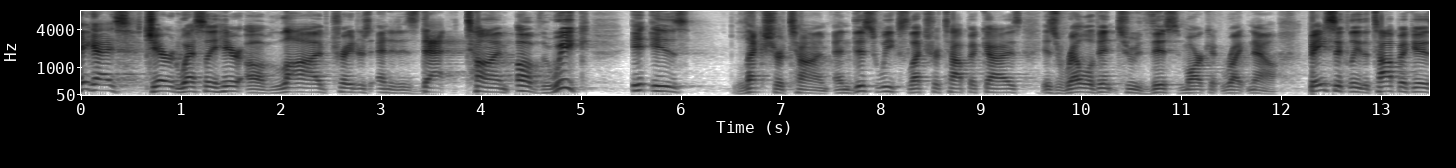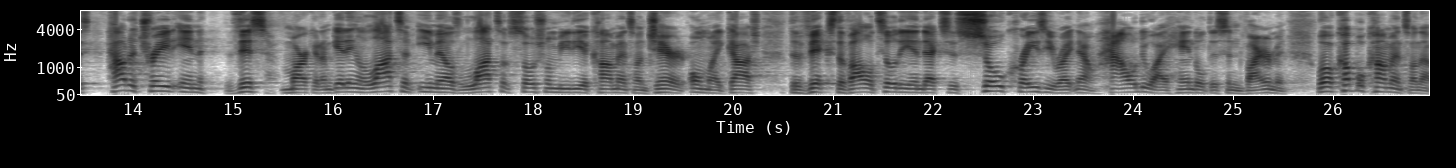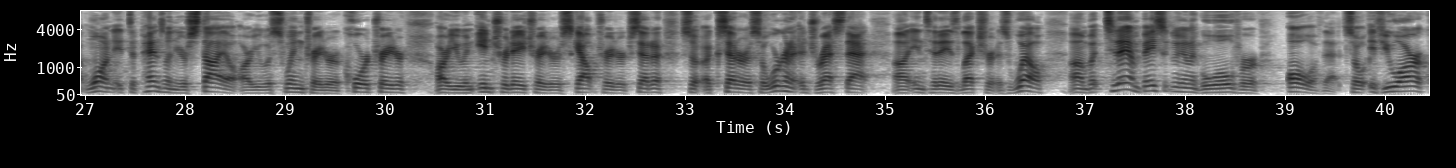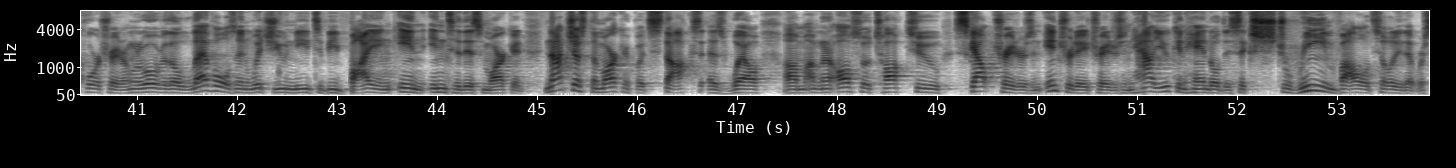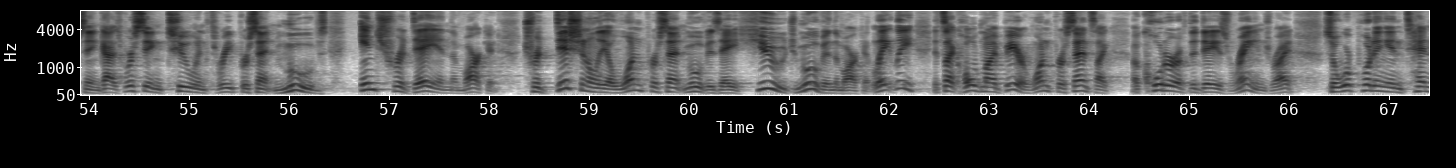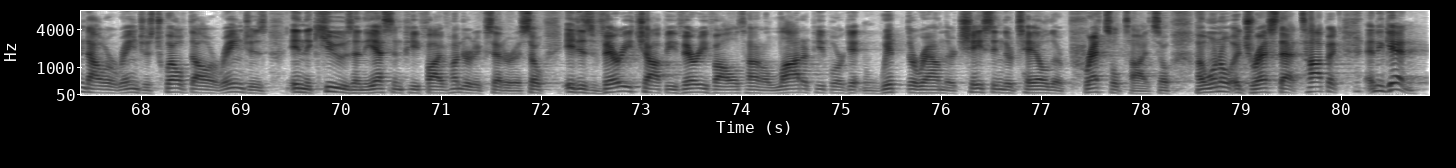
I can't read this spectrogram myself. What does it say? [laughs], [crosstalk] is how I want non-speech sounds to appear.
Hey guys, Jared Wesley here of Live Traders, and it is that time of the week. It is lecture time, and this week's lecture topic, guys, is relevant to this market right now. Basically, the topic is how to trade in this market. I'm getting lots of emails, lots of social media comments on Jared. Oh my gosh, the VIX, the volatility index is so crazy right now. How do I handle this environment? Well, a couple comments on that. One, it depends on your style. Are you a swing trader, a core trader? Are you an intraday trader, a scalp trader, etc.? So, etc. So we're going to address that uh, in today's lecture as well. Um, but today I'm basically going to go over all of that. So if you are a core trader, I'm going to go over the levels in which you need to be buying in into this market, not just the market, but stocks as well. Um, I'm going to also talk to scalp traders and intraday traders and how you can handle this extreme volatility that we're seeing. Guys, we're seeing two and 3% moves intraday in the market. Traditionally, a 1% move is a huge move in the market. Lately, it's like hold my beer. 1% is like a quarter of the day's range, right? So we're putting in $10 ranges, $12 ranges in the Qs and the S&P 500, etc. So it is very choppy, very volatile. And a lot of people are getting whipped around. They're chasing their tail. They're pretzel tied. So I want to address that topic. And again,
